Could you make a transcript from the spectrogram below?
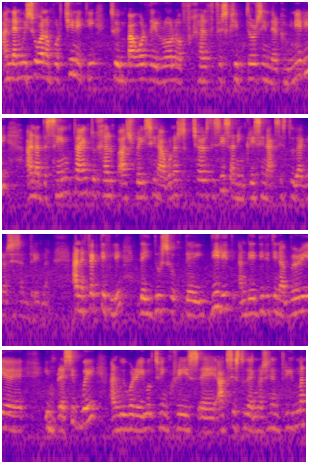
And then we saw an opportunity to empower the role of health prescriptors in their community and at the same time to help us raising awareness of Chagas disease and increasing access to diagnosis and treatment. And effectively, they do so, they did it and they did it in a very uh, impressive way. And we were able to increase uh, access to diagnosis and treatment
